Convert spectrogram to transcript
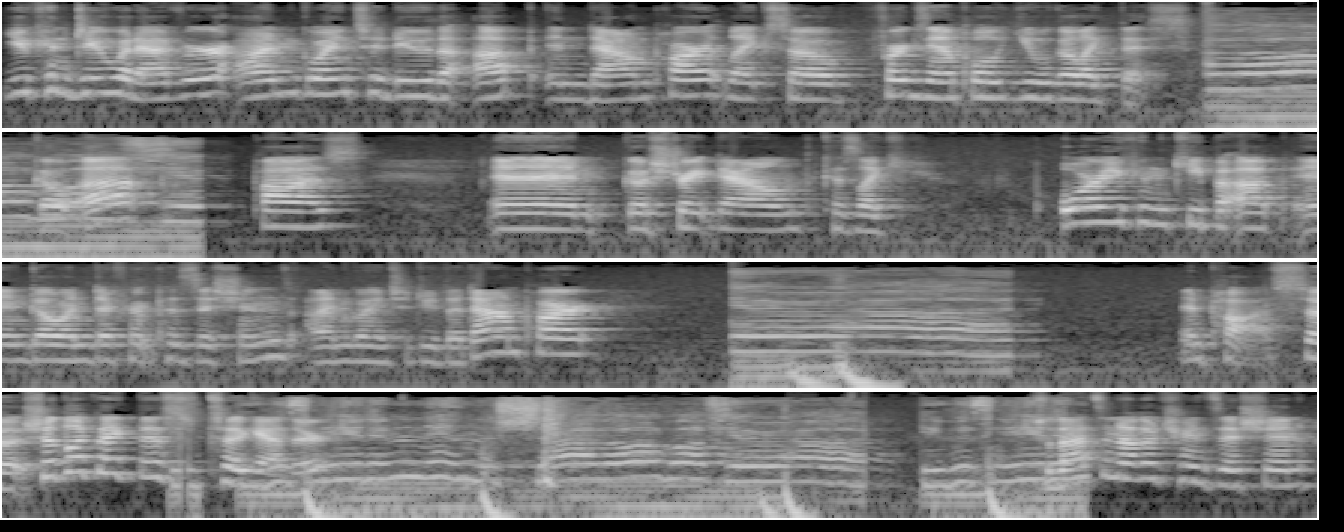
you can do whatever. I'm going to do the up and down part. Like so, for example, you will go like this. Go up, pause, and go straight down because like, or you can keep it up and go in different positions. I'm going to do the down part and pause. So it should look like this together. So that's another transition.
